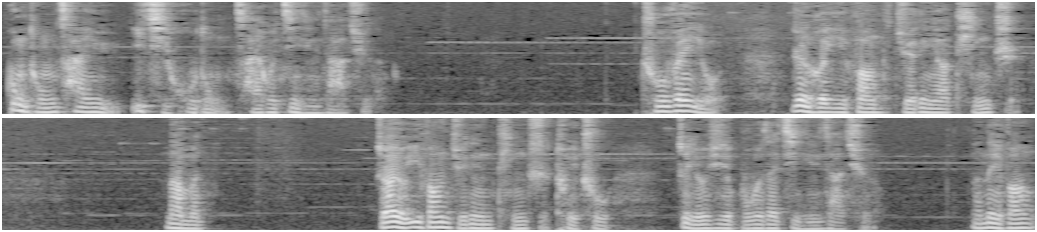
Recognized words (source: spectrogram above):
共同参与、一起互动才会进行下去的。除非有任何一方决定要停止，那么只要有一方决定停止退出，这游戏就不会再进行下去了。那那方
